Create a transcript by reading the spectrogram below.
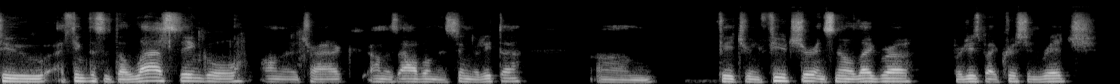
to I think this is the last single on the track on this album is Senorita, um, featuring Future and Snoh Aalegra, produced by Christian Rich.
